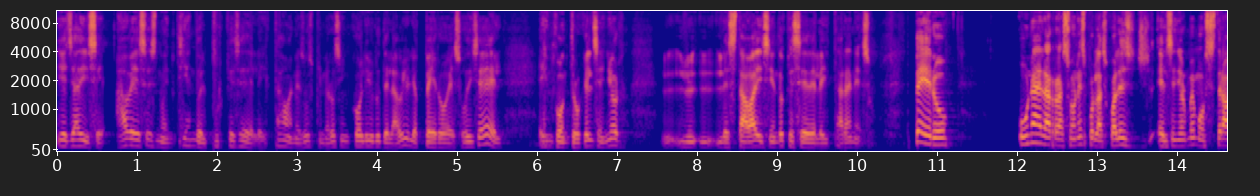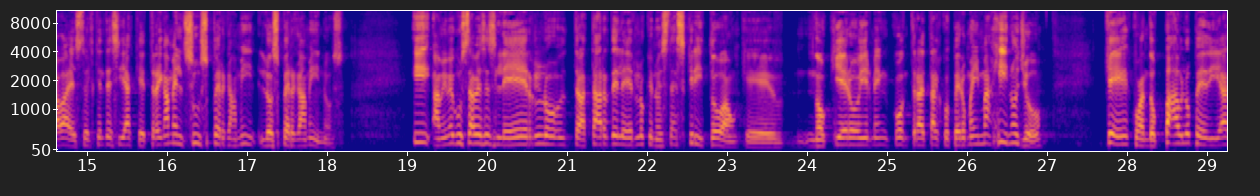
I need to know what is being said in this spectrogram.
Y ella dice, a veces no entiendo el por qué se deleitaba en esos primeros cinco libros de la Biblia, pero eso dice él encontró que el Señor le estaba diciendo que se deleitara en eso. Pero una de las razones por las cuales el Señor me mostraba esto es que Él decía que tráigame sus los pergaminos. Y a mí me gusta a veces leerlo, tratar de leer lo que no está escrito, aunque no quiero irme en contra de tal cosa, pero me imagino yo que cuando Pablo pedía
